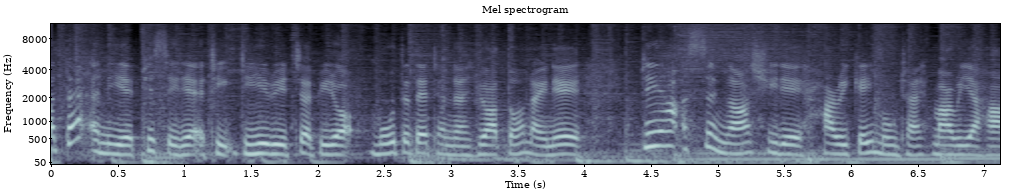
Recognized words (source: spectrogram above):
အသက်အန္တရာယ်ဖြစ်စေတဲ့အထိဒီရေတွေတက်ပြီးတော့မိုးတက်တက်ထန်ထန်ရွာသွန်းနိုင်တဲ့ပြင်းအားအဆင့်5ရှိတဲ့ဟာရီကိန်းမုန်တိုင်းမာရီယာဟာ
